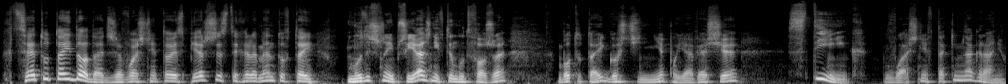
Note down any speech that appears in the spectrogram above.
Chcę tutaj dodać, że właśnie to jest pierwszy z tych elementów tej muzycznej przyjaźni w tym utworze, bo tutaj gościnnie pojawia się Sting. właśnie w takim nagraniu.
